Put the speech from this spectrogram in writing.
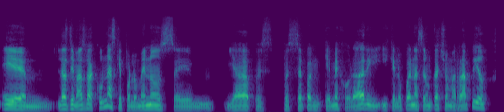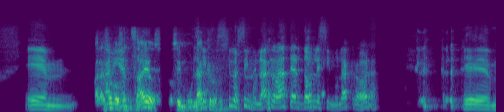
eh, las demás vacunas, que por lo menos eh, ya pues, pues sepan qué mejorar y, y, que lo puedan hacer un cacho más rápido. Eh, para eso los ensayos, los simulacros. Sí, los simulacros van a tener doble simulacro ahora. Em,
